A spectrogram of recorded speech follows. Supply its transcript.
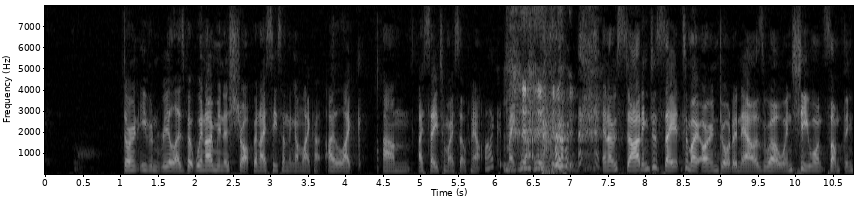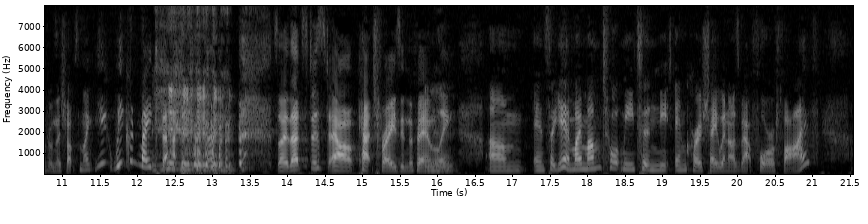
don't even realize. But when I'm in a shop and I see something, I'm like, I, I like, um, I say to myself now, I could make that. and I'm starting to say it to my own daughter now as well when she wants something from the shops. I'm like, we could make that. so that's just our catchphrase in the family. Yeah. Um, and so, yeah, my mum taught me to knit and crochet when I was about four or five.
